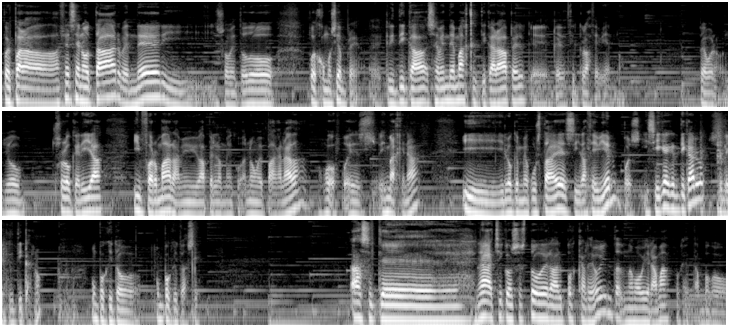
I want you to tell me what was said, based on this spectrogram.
pues para hacerse notar, vender y sobre todo pues como siempre, eh, critica, se vende más criticar a Apple que, decir que lo hace bien, ¿no? Pero bueno, yo solo quería informar, a mí Apple no me, paga nada, como puedes imaginar, y lo que me gusta es, si lo hace bien, pues, y si hay criticarlo, se le critica, ¿no? Un poquito, un poquito así. Así que nada chicos, esto era el podcast de hoy, no me voy a más porque tampoco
